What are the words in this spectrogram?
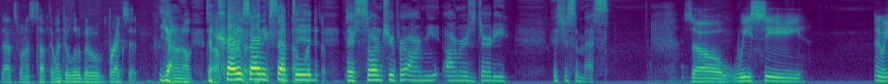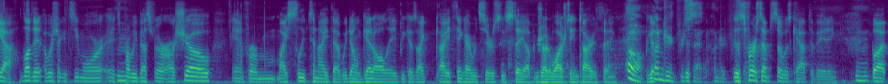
that's when it's tough. They went through a little bit of a Brexit. Yeah, I don't know. if the that's- credits aren't accepted. Their stormtrooper army armor's dirty. It's just a mess. So we see. Anyway, yeah, loved it. I wish I could see more. It's Mhm. probably best for our show and for my sleep tonight that we don't get all eight because I I think I would seriously stay up and try to watch the entire thing. Oh, Because 100%. 100%. This first episode was captivating, Mhm. but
